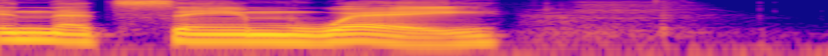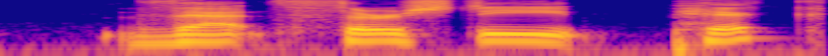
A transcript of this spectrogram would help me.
in that same way, that thirsty pick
